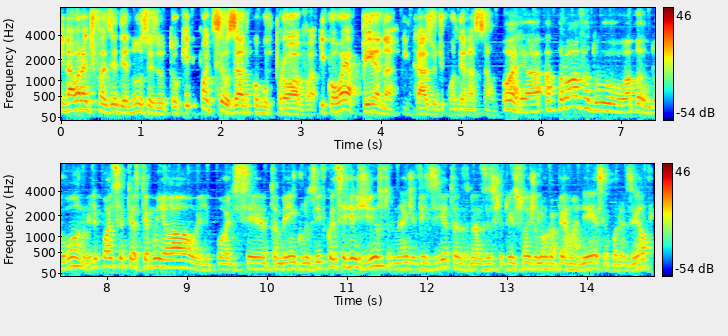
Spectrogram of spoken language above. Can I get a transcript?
E na hora de fazer denúncias, doutor, o que pode ser usado como prova e qual é a pena em caso de condenação? Olha, a, prova do abandono, ele pode ser testemunhal, ele pode ser também, inclusive, com esse registro né, de visitas nas instituições de longa permanência, por exemplo,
